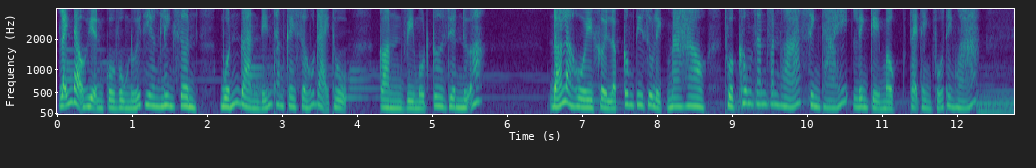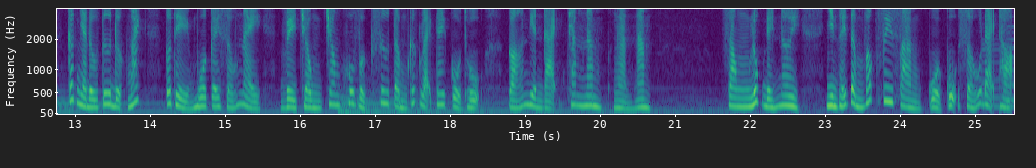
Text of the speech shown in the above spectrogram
Lãnh đạo huyện của vùng núi thiêng Linh Sơn muốn đoàn đến thăm cây sấu đại thụ, còn vì một cơ duyên nữa. Đó là hồi khởi lập công ty du lịch Ma Hao thuộc không gian văn hóa sinh thái Linh Kỳ Mộc tại thành phố Thanh Hóa. Các nhà đầu tư được mách có thể mua cây sấu này về trồng trong khu vực sưu tầm các loại cây cổ thụ có niên đại trăm năm, ngàn năm. Xong lúc đến nơi, nhìn thấy tầm vóc phi phàm của cụ sấu đại thọ,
